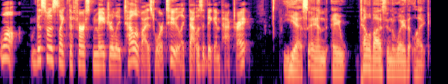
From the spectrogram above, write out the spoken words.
well, this was like the first majorly televised war too. Like that was a big impact, right? Yes, and a televised in the way that like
